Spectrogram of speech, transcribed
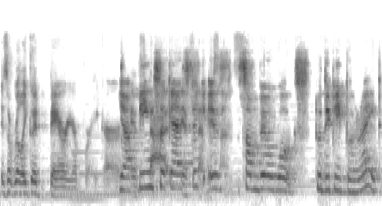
is a really good barrier breaker. Yeah, being that, sarcastic is sense. somewhere works to the people, right?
